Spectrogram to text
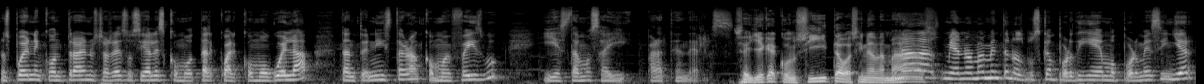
Nos pueden encontrar en nuestras redes sociales como tal cual, como Huela, tanto en Instagram como en Facebook, y estamos ahí para atenderlos. ¿Se llega con cita o así nada más? Nada, mira, normalmente nos buscan por DM o por Messenger.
